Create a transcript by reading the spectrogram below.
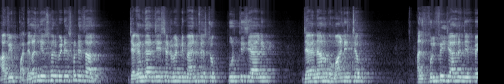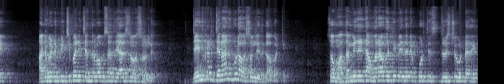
అవి పదిలం చేసుకొని పెట్టేసుకుంటే చాలు. జగన్ గారు చేసినటువంటి మేనిఫెస్టో పూర్తి చేయాలి. జగనాలకు మాట ఇచ్చాం. అది ఫుల్ఫిల్ చేయాలని చెప్పి అటువంటి పిచ్చి పని చంద్రబాబు సార్ చేయాల్సిన అవసరం లేదు. ఎందుకంటే జనానికి కూడా అవసరం లేదు కాబట్టి. సో మతం మీద అయితే అమరావతి మీదనే పూర్తి దృష్టి ఉంటుంది.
